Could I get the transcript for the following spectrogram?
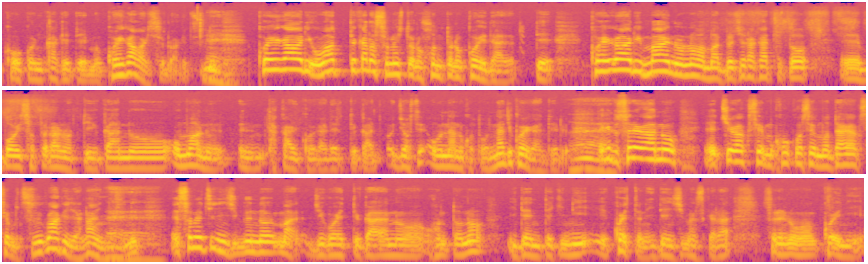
高校にかけても声変わりするわけですね。声変わり終わってからその人の本当の声であって声変わり前ののはまあどちらかというと、えー、ボーイソプラノっていうかあの思わぬ高い声が出るっていうか女性女の子と同じ声が出る、だけどそれはあの中学生も高校生も大学生も続くわけじゃないんですね。そのうちに自分の、まあ、地声っていうかあの本当の遺伝的に声っていうのは遺伝しますからそれの声に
